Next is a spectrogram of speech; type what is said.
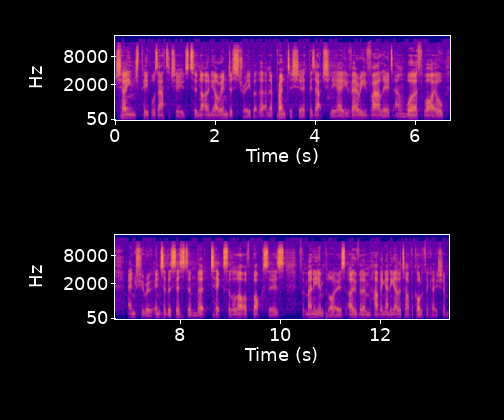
change people's attitudes to not only our industry, but that an apprenticeship is actually a very valid and worthwhile entry route into the system that ticks a lot of boxes for many employers over them having any other type of qualification.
